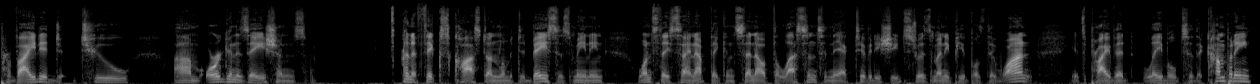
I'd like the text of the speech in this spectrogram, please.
provided to um, organizations on a fixed cost unlimited basis, meaning once they sign up, they can send out the lessons and the activity sheets to as many people as they want. It's private labeled to the company.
